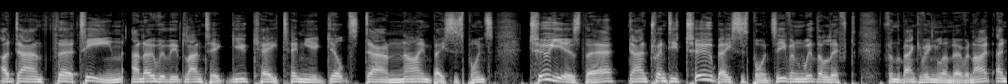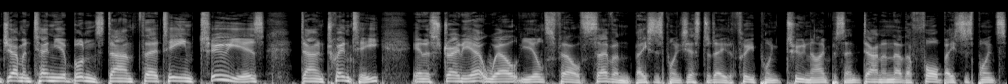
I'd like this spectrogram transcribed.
are down 13, and over the Atlantic, UK 10 year gilts down 9 basis points, 2 years there down 22 basis points, even with a lift from the Bank of England overnight, and German 10 year bunds down 13, 2 years down 20. In Australia, well, yields fell 7 basis points yesterday to 3.29%, down another 4 basis points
